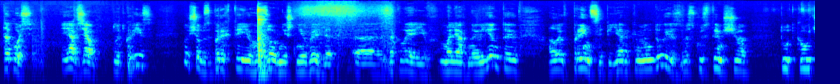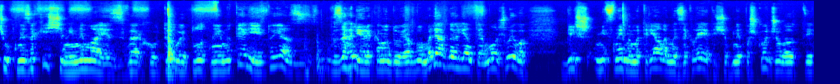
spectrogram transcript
Так ось, я взяв плиткоріз, ну, щоб зберегти його зовнішній вигляд, е, заклеїв малярною лентою. Але в принципі я рекомендую, в зв'язку з тим, що тут каучук не захищений, немає зверху такої плотної матерії, то я взагалі рекомендую або малярною лентою, а можливо більш міцними матеріалами заклеїти, щоб не пошкоджувати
